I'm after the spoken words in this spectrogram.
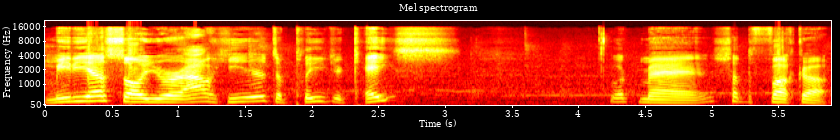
media, so you're out here to plead your case? Look, man, shut the fuck up.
